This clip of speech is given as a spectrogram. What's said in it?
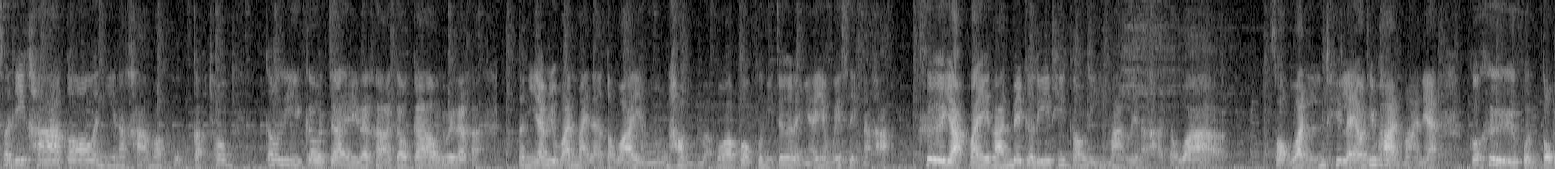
สวัสดีค่ะ ก็วันนี้นะคะมาพบกับช่องเกาหลีเกาใจนะคะ99ด้วยนะคะ ตอนนี้ย้ายมาอยู่บ้านใหม่แล้ว แต่ว่ายังทำแบบว่าพวกเฟอร์นิเจอร์อะไรเงี้ยยังไม่เสร็จนะคะ คืออยากไปร้านเบเกอรี่ที่เกาหลีมากเลยนะคะ แต่ว่า 2 วันที่แล้วที่ผ่านมาเนี่ย ก็คือฝนตก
